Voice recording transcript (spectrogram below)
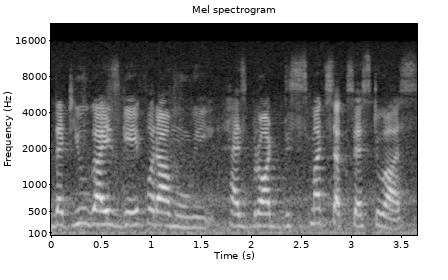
that you guys gave for our movie has brought this much success to us,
